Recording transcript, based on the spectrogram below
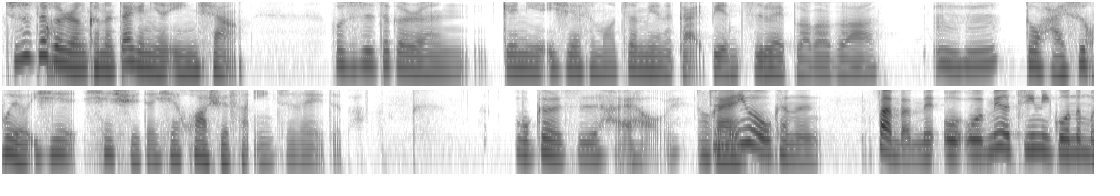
就是这个哦人可能带给你的影响，或者是这个人给你一些什么正面的改变之类，巴拉巴拉嗯哼，都还是会有一些些许的一些化学反应之类的吧。我个人是还好哎、就是因为我可能范本没我我没有经历过那么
